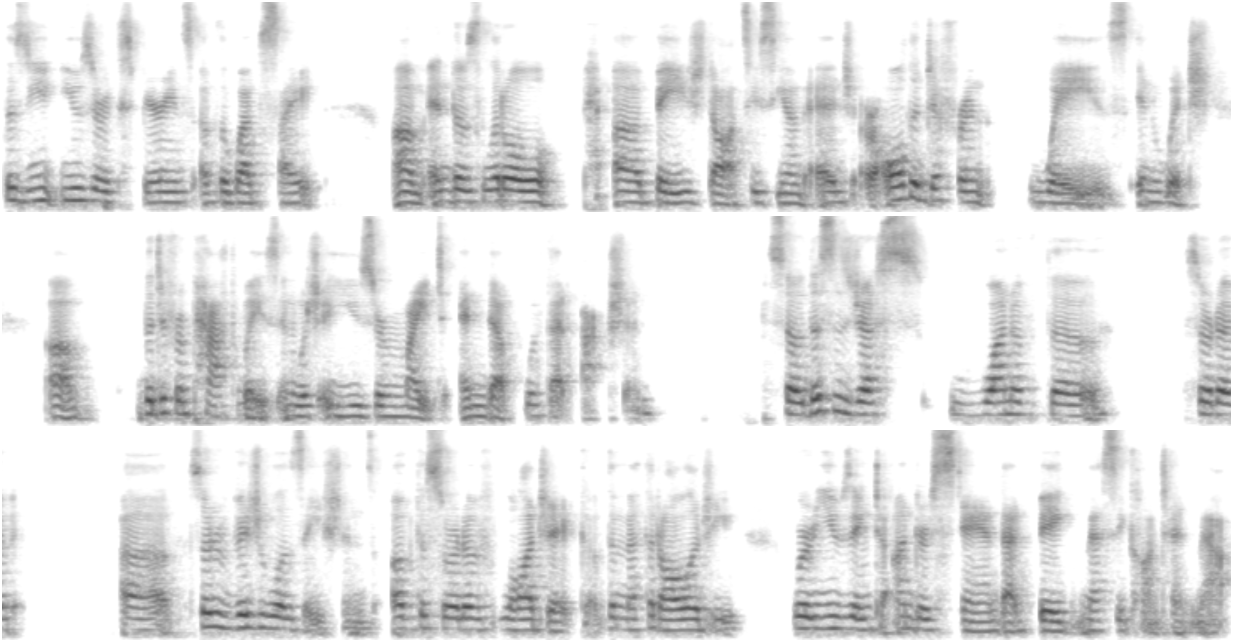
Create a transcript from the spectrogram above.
the user experience of the website, um, and those little uh, beige dots you see on the edge are all the different ways in which um, the different pathways in which a user might end up with that action. So this is just one of the sort of uh, sort of visualizations of the sort of logic of the methodology we're using to understand that big messy content map,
